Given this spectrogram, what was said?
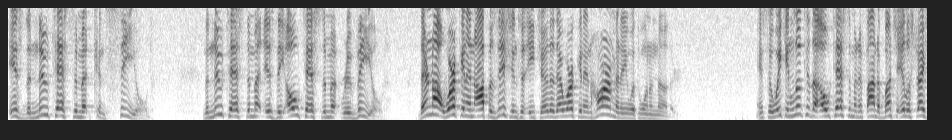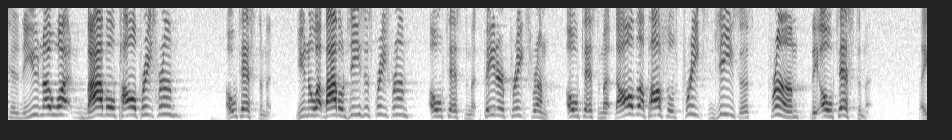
is the New Testament concealed. The New Testament is the Old Testament revealed. They're not working in opposition to each other, they're working in harmony with one another. And so we can look to the Old Testament and find a bunch of illustrations. Do you know what Bible Paul preached from? Old Testament. You know what Bible Jesus preached from? Old Testament. Peter preached from Old Testament. All the apostles preached Jesus from the Old Testament. They,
